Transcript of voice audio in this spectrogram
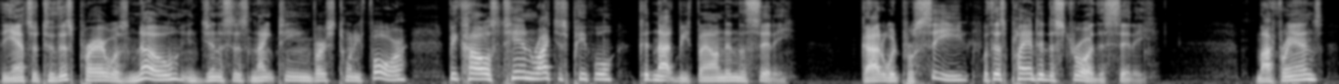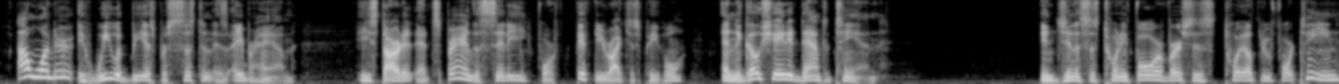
The answer to this prayer was no in Genesis 19, verse 24, because ten righteous people could not be found in the city. God would proceed with his plan to destroy the city. My friends, I wonder if we would be as persistent as Abraham. He started at sparing the city for 50 righteous people and negotiated down to 10. In Genesis 24, verses 12 through 14,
